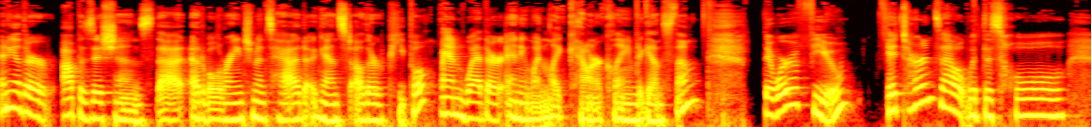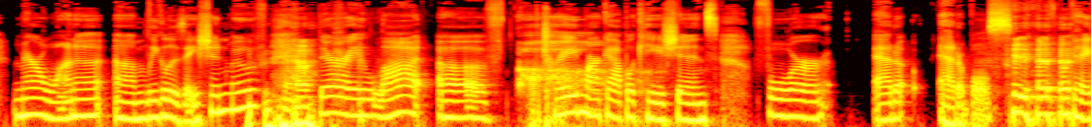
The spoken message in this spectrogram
any other oppositions that edible arrangements had against other people and whether anyone like counterclaimed against them. There were a few. It turns out with this whole marijuana um, legalization move, there are a lot of trademark applications for edibles. Okay.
